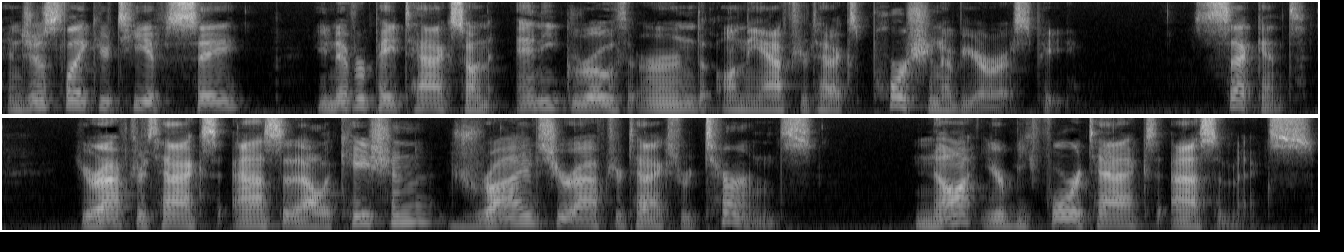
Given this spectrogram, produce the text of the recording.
and just like your TFSA, you never pay tax on any growth earned on the after-tax portion of your RSP. Second, your after-tax asset allocation drives your after-tax returns, not your before-tax asset mix.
